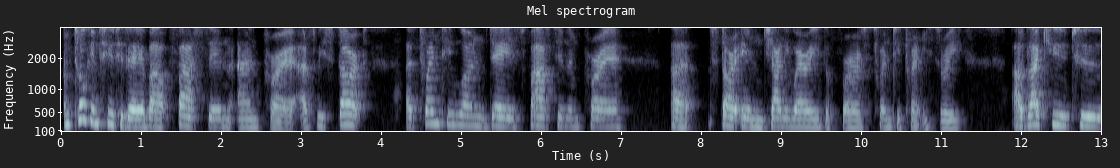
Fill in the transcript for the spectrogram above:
I'm talking to you today about fasting and prayer as we start a 21 days fasting and prayer uh, starting January the 1st, 2023. I'd like you to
